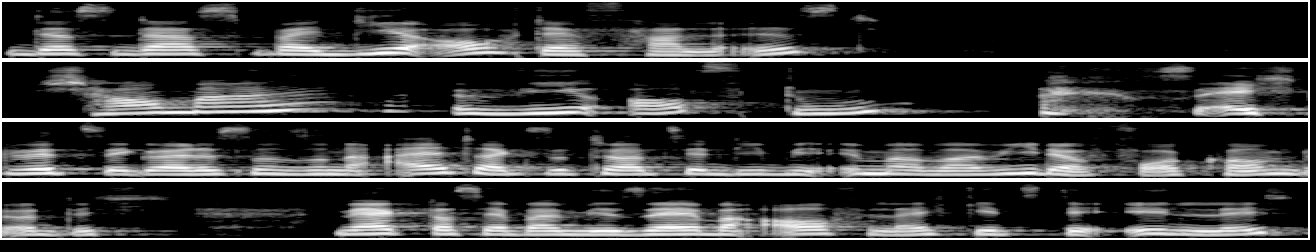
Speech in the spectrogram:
dass das bei dir auch der Fall ist? Schau mal, wie oft du ist echt witzig, weil das ist so 'ne Alltagssituation, die mir immer mal wieder vorkommt und ich merke das ja bei mir selber auch, vielleicht geht's dir ähnlich.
